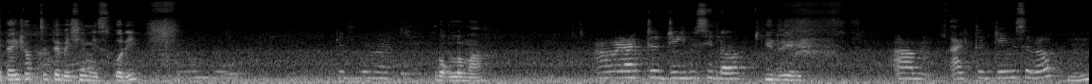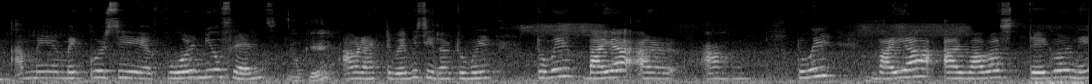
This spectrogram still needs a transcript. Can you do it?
এটাই সবচেয়ে বেশি মিস করি। বকলো মা। আমার একটা ড্রিম ছিল। কি ড্রিম একটা ড্রিম ছিল আমি মেক করছি ফোর নিউ ফ্রেন্ডস ওকে আমার একটা বেবি ছিল তুমি তুমি ভাইয়া আর তুমি ভাইয়া আর বাবা স্টে করে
